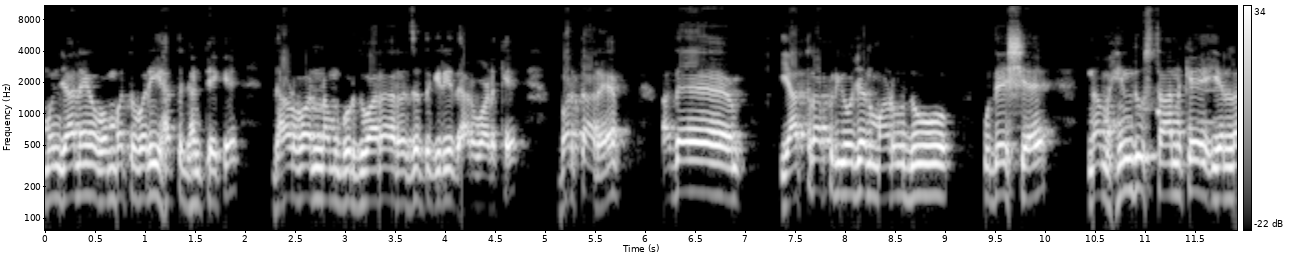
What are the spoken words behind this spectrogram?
ಮುಂಜಾನೆ ಒಂಬತ್ತುವರೆ ಹತ್ತು ಗಂಟೆಗೆ ಧಾರವಾಡ ನಮ್ಮ ಗುರುದ್ವಾರ, ರಜತಗಿರಿ, ಧಾರವಾಡಕ್ಕೆ ಬರ್ತಾರೆ. ಅದೇ, ಯಾತ್ರಾ ಪ್ರಯೋಜನ ಮಾಡುವುದು ಉದ್ದೇಶ ನಮ್ಮ ಹಿಂದೂಸ್ತಾನಕ್ಕೆ ಎಲ್ಲ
